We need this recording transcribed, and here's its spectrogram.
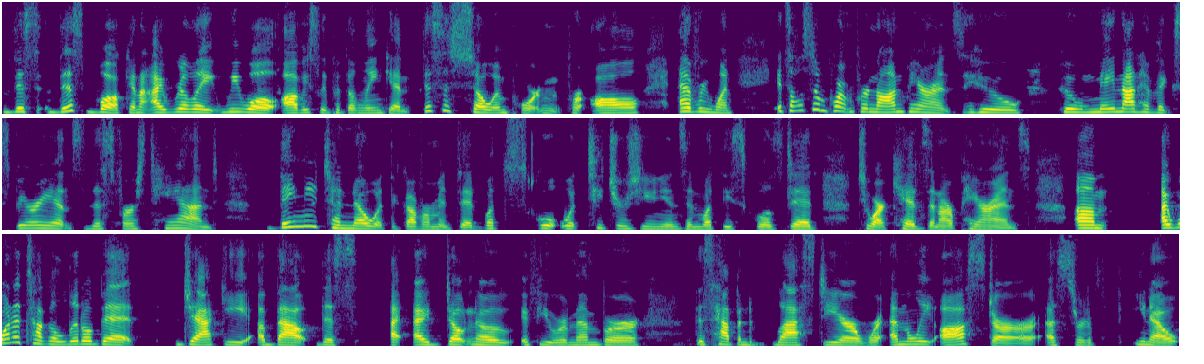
this this book, and I really we will obviously put the link in. This is so important for all everyone. It's also important for non parents who who may not have experienced this firsthand. They need to know what the government did, what school, what teachers unions, and what these schools did to our kids and our parents. Um, I want to talk a little bit, Jackie, about this. I, I don't know if you remember this happened last year where Emily Oster, a sort of you know,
